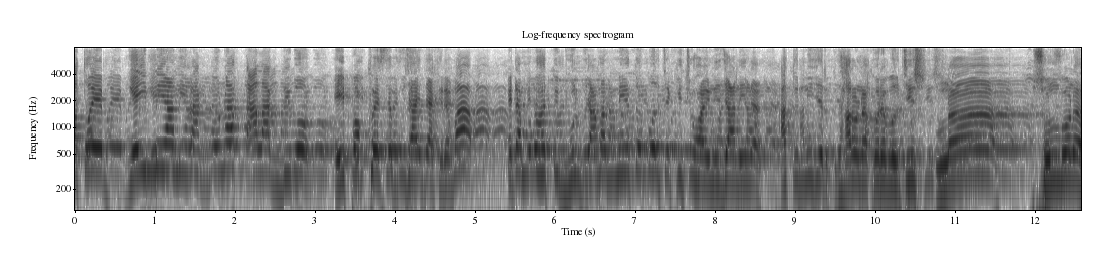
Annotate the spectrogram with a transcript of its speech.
অতএব এই মেয়ে আমি রাখব না, তালাক দিব। এই পক্ষ এসে বুঝাই দেখ রে বাপ, এটা মনে হয় তুই ভুল বুঝ আমার মেয়ে তো বলছে, কিছু হয়নি, জানি না। আর তুই নিজের ধারণা করে বলছিস, না, শুনব না।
